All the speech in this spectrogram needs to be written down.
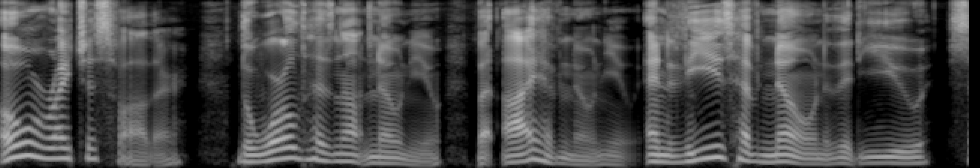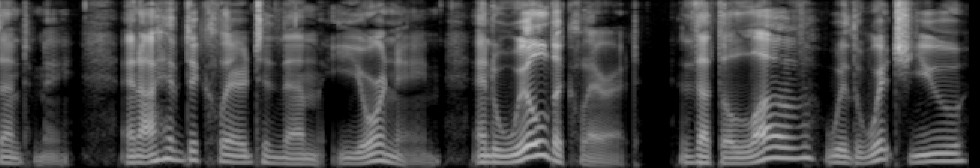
O righteous Father, the world has not known you, but I have known you, and these have known that you sent me. And I have declared to them your name, and will declare it, that the love with which you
